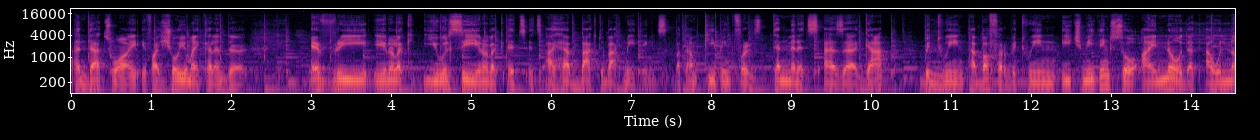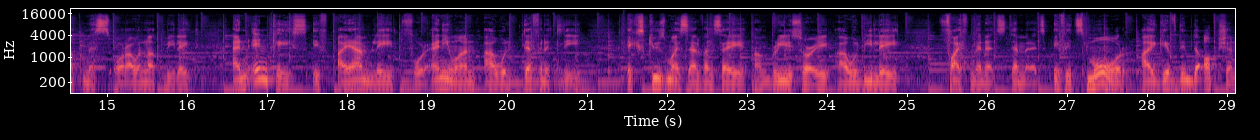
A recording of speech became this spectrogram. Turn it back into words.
And that's why if I show you my calendar, every you know like you will see you know like it's it's i have back-to-back meetings but i'm keeping for 10 minutes as a gap between hmm. a buffer between each meeting so i know that i will not miss or i will not be late. And in case if i am late for anyone i will definitely excuse myself and say i'm really sorry i will be late 5 minutes 10 minutes. If it's more i give them the option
